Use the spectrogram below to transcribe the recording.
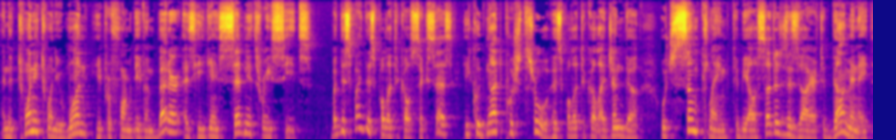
and in 2021 he performed even better as he gained 73 seats. But despite this political success, he could not push through his political agenda, which some claim to be al-Sadr's desire to dominate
